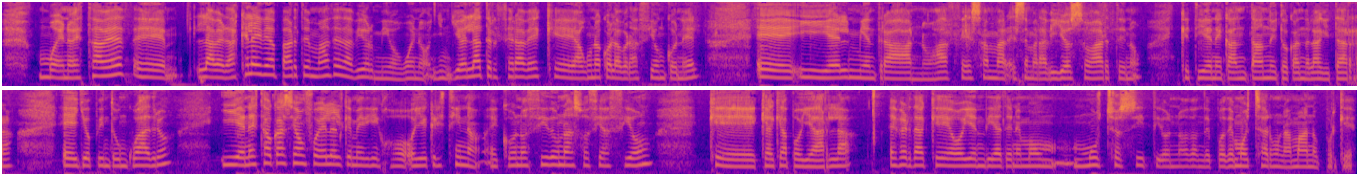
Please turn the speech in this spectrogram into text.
bueno, esta vez eh, la verdad es que la idea parte más de David Ormío. Bueno, yo es la tercera vez que hago una colaboración con él eh, y él mientras nos hace ese maravilloso arte ¿no? que tiene cantando y tocando la guitarra, eh, yo pinto un cuadro y en esta ocasión fue él el que me dijo, oye Cristina, he conocido una asociación que, que hay que apoyarla es verdad que hoy en día tenemos muchos sitios ¿no? donde podemos echar una mano porque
